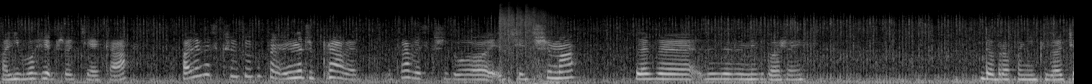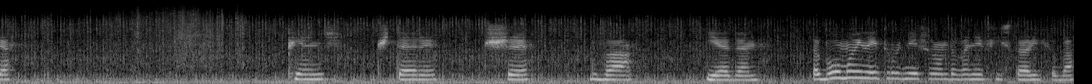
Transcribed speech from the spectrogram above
Paliwo się przecieka. A lewe skrzydło, to, znaczy prawe, prawe skrzydło się trzyma. Lewe, lewym jest gorzej. Dobra, panie pilocie. 5, 4, 3, 2, 1. To było moje najtrudniejsze lądowanie w historii chyba.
